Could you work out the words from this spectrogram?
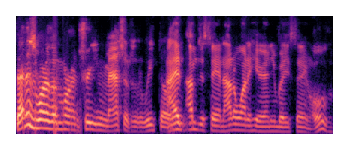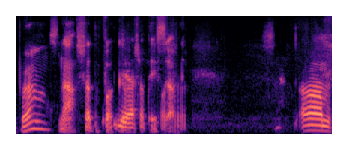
That is one of the more intriguing matchups of the week, though. I, I'm just saying, I don't want to hear anybody saying, "Oh, the Browns." Nah, shut the fuck Yeah, up. Yeah, shut the they fuck suck. up. Um,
